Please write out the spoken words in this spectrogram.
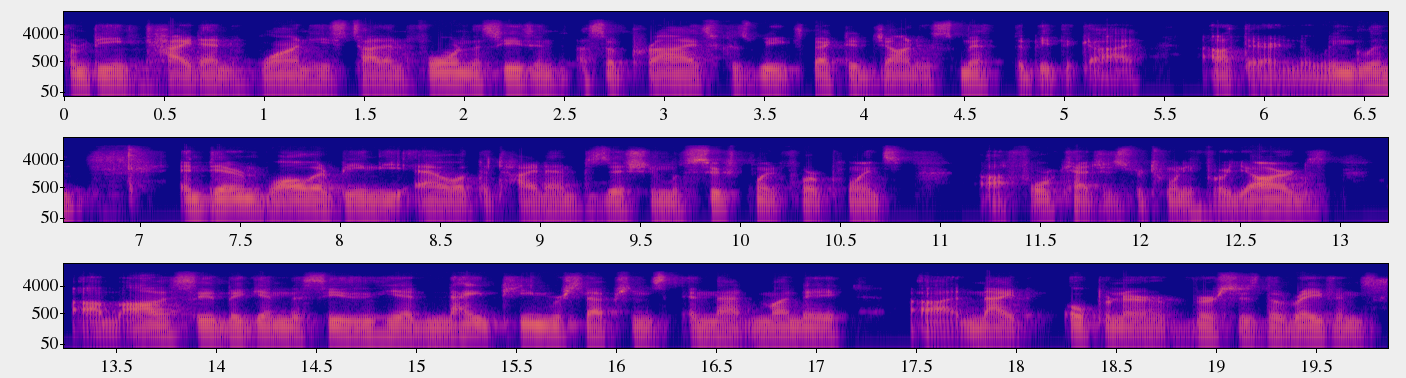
from being tight end one. He's tight end four in the season. A surprise because we expected Jonnu Smith to be the guy out there in New England. And Darren Waller being the L at the tight end position with 6.4 points, uh, four catches for 24 yards. Um, obviously, to begin the season, he had 19 receptions in that Monday uh, night opener versus the Ravens.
